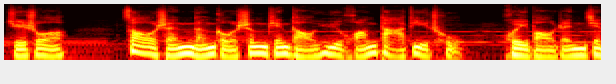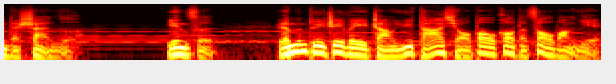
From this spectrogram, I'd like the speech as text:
据说，灶神能够升天到玉皇大帝处汇报人间的善恶，因此，人们对这位长于打小报告的灶王爷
